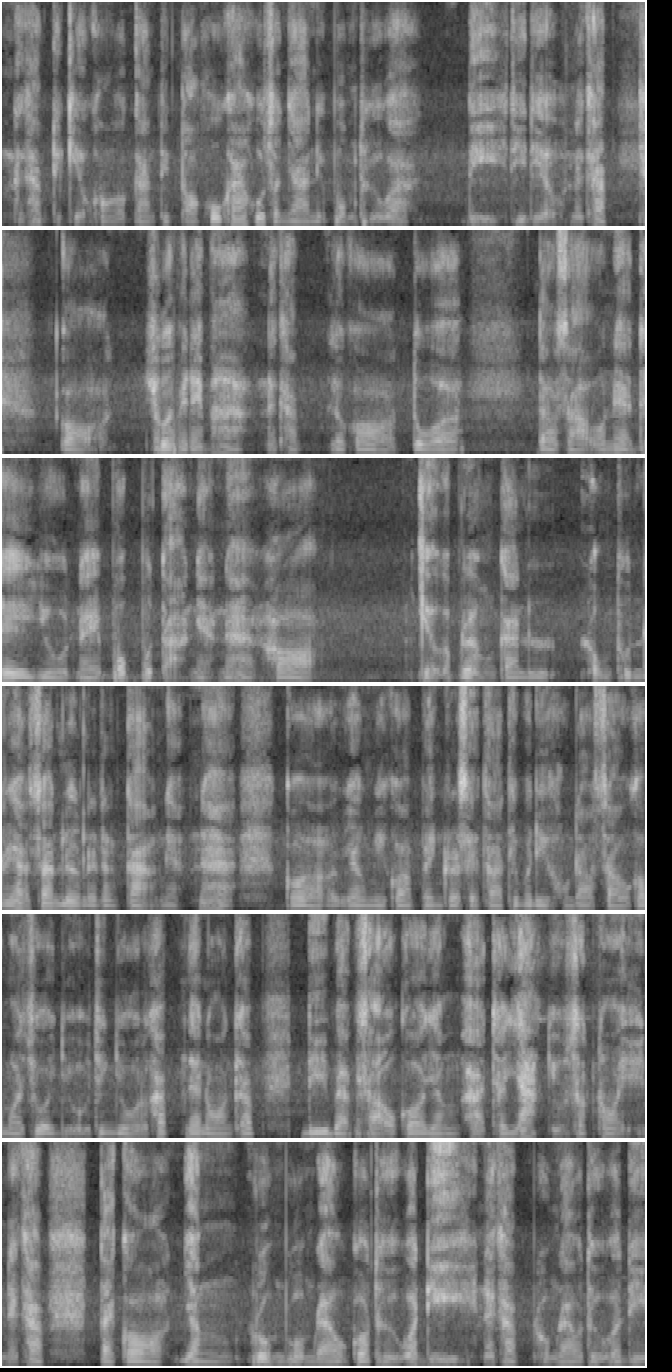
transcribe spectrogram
ๆนะครับที่เกี่ยวข้องกับการติดต่อคู่ค้าคู่สัญญานี่ผมถือว่าดีทีเดียวนะครับ ก็ช่วยไปได้มากนะครับ แล้วก็ตัวดาวเสาร์เนี่ยที่อยู่ในภพปุตตะเนี่ยนะฮะก็เกี่ยวกับเรื่องของการ ลงทุนระยะสั้นเรื่องอะไรต่างๆเนี่ยนะฮะก็ยังมีความเป็นเกษตราธิบดีของดาวเสาร์เข้ามาช่วยอยู่จริงอยู่นะครับ แน่นอนครับดีแบบเสาร์ก็ยังอาจจะยากอยู่สักหน่อยนะครับ แต่ก็ยังรวมๆแล้วก็ถือว่าดีนะครับรวมแล้วถือว่าดี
